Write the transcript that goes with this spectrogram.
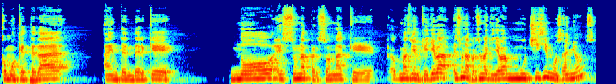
como que te da a entender que no es una persona que, más bien que lleva, es una persona que lleva muchísimos años,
